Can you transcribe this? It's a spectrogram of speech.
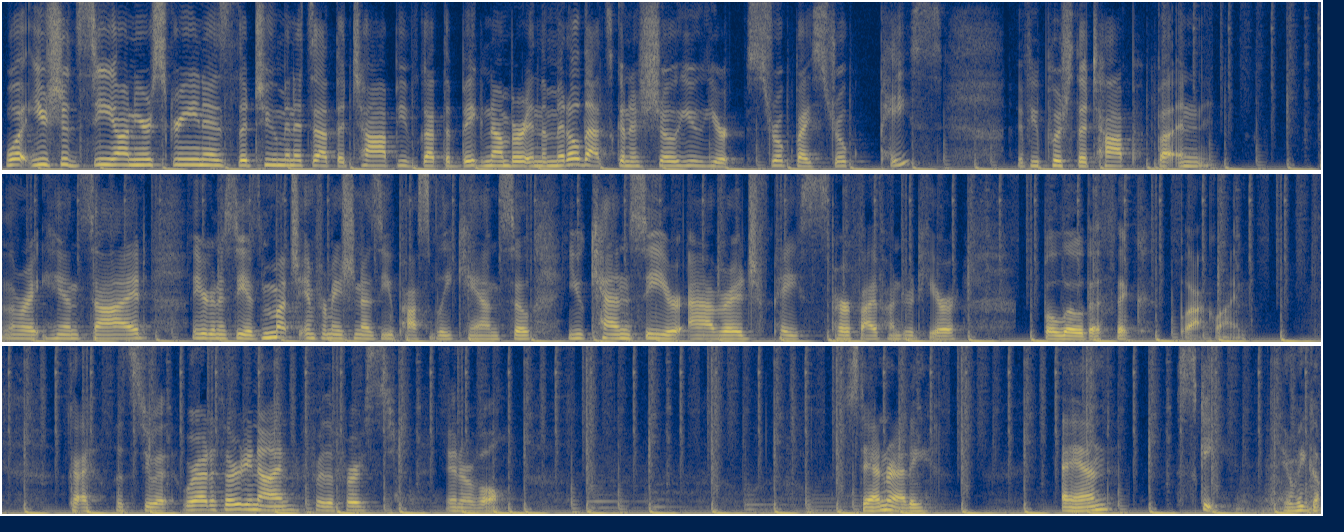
what you should see on your screen is the two minutes at the top. You've got the big number in the middle. That's gonna show you your stroke by stroke pace. If you push the top button on the right hand side, you're gonna see as much information as you possibly can. So you can see your average pace per 500 here below the thick black line. Okay, let's do it. We're at a 39 for the first interval. Stand ready and ski. Here we go.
